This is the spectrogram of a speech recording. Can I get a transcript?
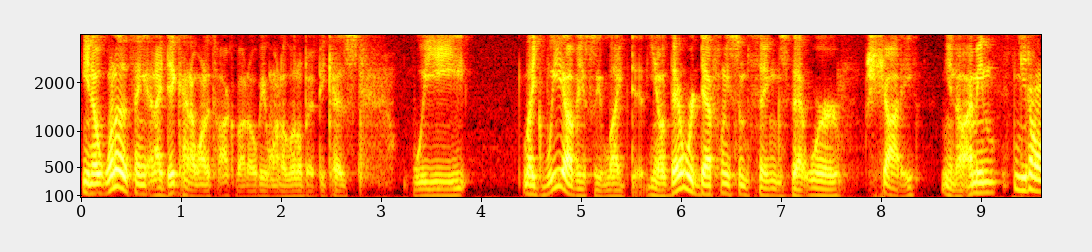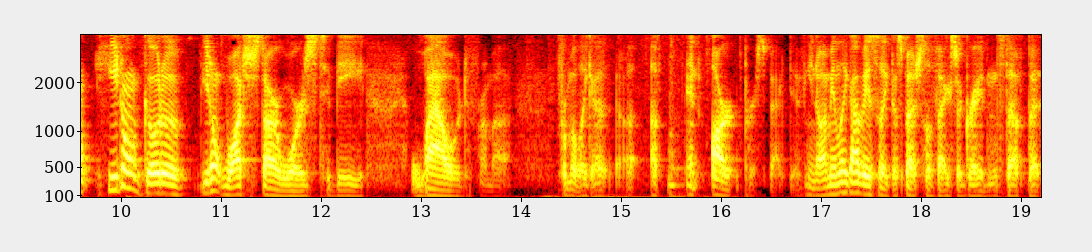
you know, one of the things, and I did kind of want to talk about Obi Wan a little bit because we, like, we obviously liked it. You know, there were definitely some things that were shoddy. You know, I mean, you don't you don't go to you don't watch Star Wars to be wowed from a from a, like a, a, an art perspective. You know, I mean, like obviously like the special effects are great and stuff, but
